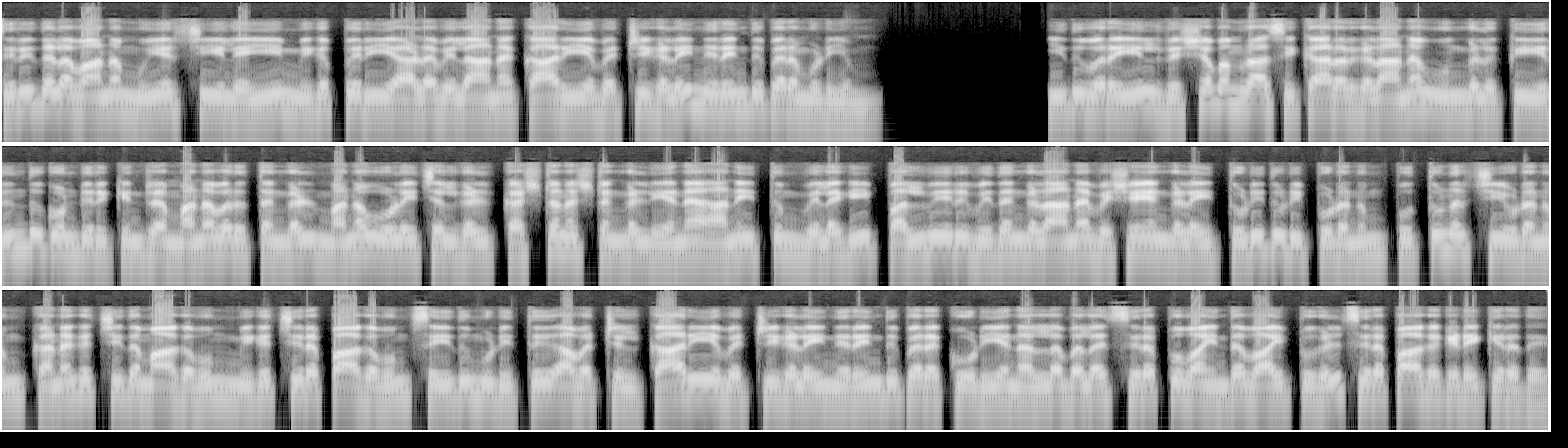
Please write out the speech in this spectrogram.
சிறிதளவான முயற்சியிலேயே மிகப்பெரிய அளவிலான காரிய வெற்றிகளை நிறைந்து பெற முடியும். இதுவரையில் ரிஷபம் ராசிக்காரர்களான உங்களுக்கு இருந்து கொண்டிருக்கின்ற மனவருத்தங்கள் மன உளைச்சல்கள் கஷ்டநஷ்டங்கள் என அனைத்தும் விலகி பல்வேறு விதங்களான விஷயங்களை துடிதுடிப்புடனும் புத்துணர்ச்சியுடனும் கனகச்சிதமாகவும் மிகச்சிறப்பாகவும் செய்து முடித்து அவற்றில் காரிய வெற்றிகளை நிறைந்து பெறக்கூடிய நல்லபல சிறப்பு வாய்ந்த வாய்ப்புகள் சிறப்பாக கிடைக்கிறது.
